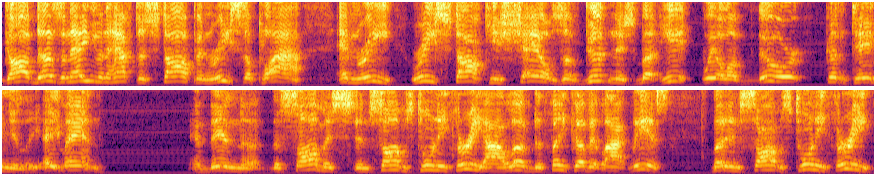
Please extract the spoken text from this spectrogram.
God doesn't even have to stop and resupply and re, restock his shelves of goodness, but it will endure continually. Amen. And then uh, the psalmist in Psalms 23, I love to think of it like this, but in Psalms 23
